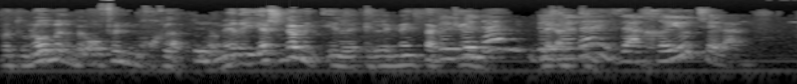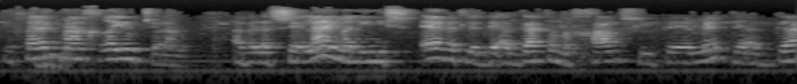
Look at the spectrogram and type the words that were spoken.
זאת אומרת, הוא לא אומר באופן מוחלט, הוא לא. אומר, יש גם את אל- אלמנט הכן. בוודאי. בוודאי, זה האחריות שלנו. זה חלק מהאחריות שלנו. אבל השאלה אם אני נשאבת לדאגת המחר, שהיא באמת דאגה,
